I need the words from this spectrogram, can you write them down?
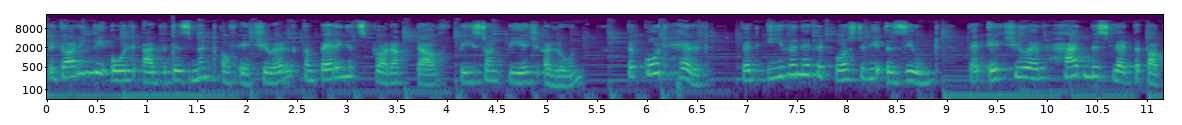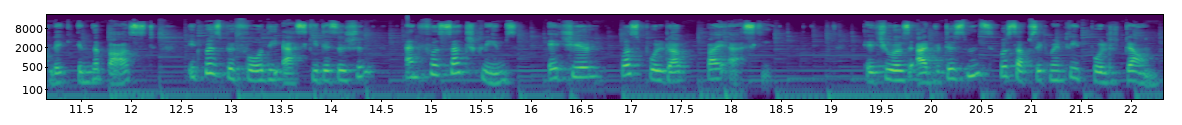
Regarding the old advertisement of HUL comparing its product Dove based on pH alone, the court held that even if it was to be assumed that HUL had misled the public in the past, it was before the ASCI decision, and for such claims, HUL was pulled up by ASCI. HUL's advertisements were subsequently pulled down.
